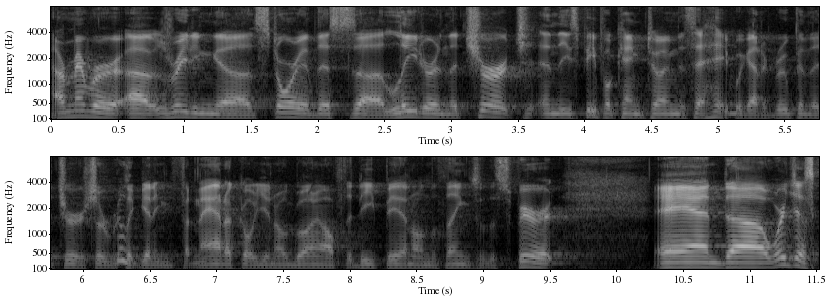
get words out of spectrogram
I remember uh, I was reading a story of this uh, leader in the church, and these people came to him and said, Hey, we got a group in the church. They're really getting fanatical, you know, going off the deep end on the things of the Spirit. And uh, we're just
